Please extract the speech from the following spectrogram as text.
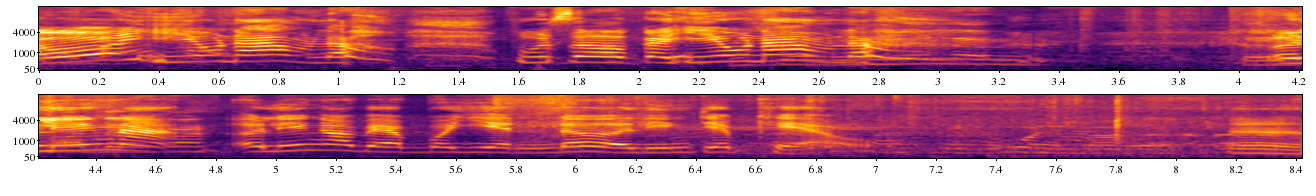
โอ้ยหิวน้ำแล้ว ผู้เสิร์ฟก็หิวน้ำแล้ว เออลิงน่ะ เออลิงเอาแบบบ่เย็นเด้อเออลิงเจ็บแขวเออ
